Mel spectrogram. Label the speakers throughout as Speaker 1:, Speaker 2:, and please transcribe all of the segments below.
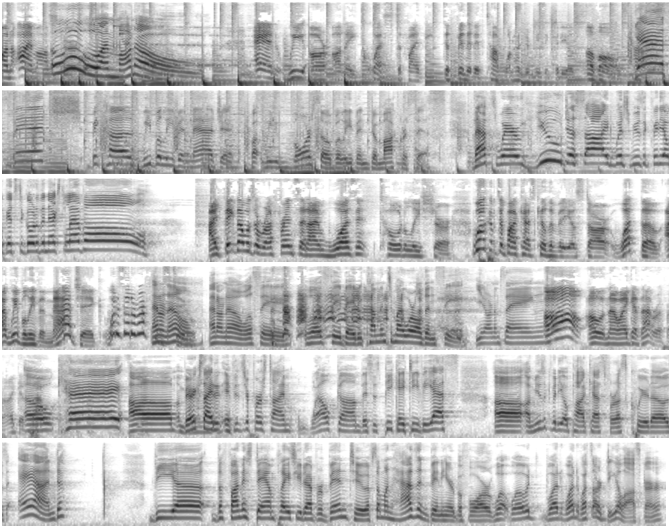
Speaker 1: everyone. I'm Oscar.
Speaker 2: Ooh, I'm Mano.
Speaker 1: And we are on a quest to find the definitive top 100 music videos of all time.
Speaker 2: Yes, bitch! Because we believe in magic, but we more so believe in democracy. That's where you decide which music video gets to go to the next level!
Speaker 1: I think that was a reference, and I wasn't totally sure. Welcome to podcast Kill the Video Star. What the? I, we believe in magic. What is that a reference?
Speaker 2: I don't know.
Speaker 1: To?
Speaker 2: I don't know. We'll see. we'll see, baby. Come into my world and see. You know what I'm saying?
Speaker 1: Oh, oh, now I get that reference. I get that.
Speaker 2: Okay. Um, I'm very excited. If it's your first time, welcome. This is PKTVS, uh, a music video podcast for us queerdos, and the uh the funnest damn place you'd ever been to. If someone hasn't been here before, what what would what what what's our deal, Oscar?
